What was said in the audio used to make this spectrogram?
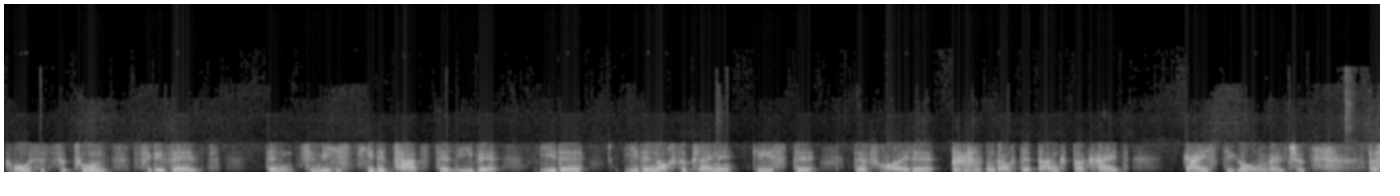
Großes zu tun für die Welt. Denn für mich ist jede Tat der Liebe, jede, jede noch so kleine Geste der Freude und auch der Dankbarkeit geistiger Umweltschutz. Das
